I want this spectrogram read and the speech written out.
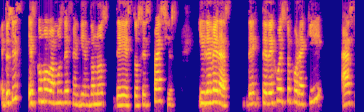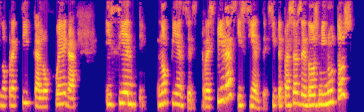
Entonces es como vamos defendiéndonos de estos espacios. Y de veras, te dejo esto por aquí hazlo, practícalo, juega y siente. No pienses, respiras y siente. Si te pasas de dos minutos,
